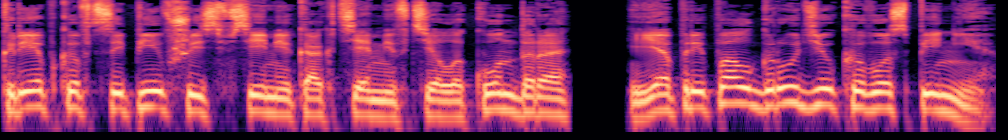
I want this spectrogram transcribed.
Крепко вцепившись всеми когтями в тело кондора, я припал грудью к его спине.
